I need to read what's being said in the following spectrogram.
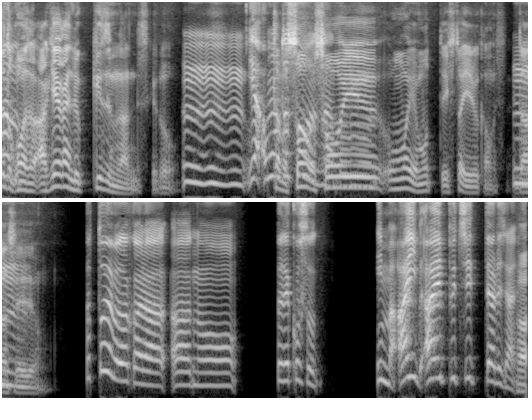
ちょっとごめんなさい。明らかにルッキズムなんですけど。ーうんうんうん。いや本当多分そうそういう思いを持ってる人はいるかもしれない、うん。男性でも。例えばだからあのそれこそ今アイアイプチってあるじゃないです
